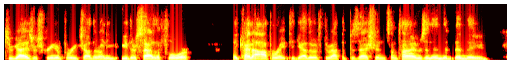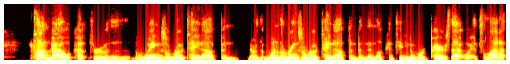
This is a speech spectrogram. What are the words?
two guys are screening for each other on e- either side of the floor. They kind of operate together throughout the possession sometimes, and then the, then the top guy will cut through the the wings will rotate up and or the, one of the rings will rotate up and, and then they'll continue to work pairs that way. It's a lot of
